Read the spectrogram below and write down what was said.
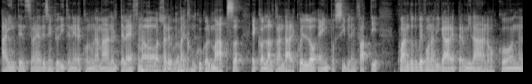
hai intenzione ad esempio di tenere con una mano il telefono no, per guardare dove vai con Google Maps e con l'altra andare, quello è impossibile, infatti quando dovevo navigare per Milano con,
